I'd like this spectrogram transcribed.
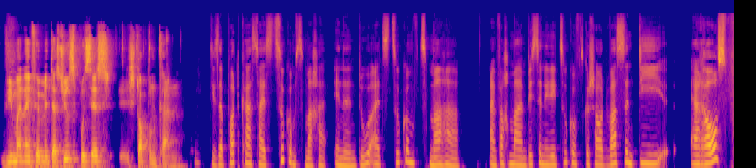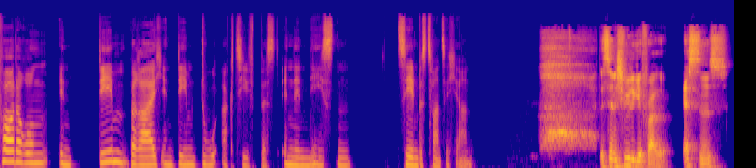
wie man einen Fermentationsprozess stoppen kann. Dieser Podcast heißt ZukunftsmacherInnen. Du als Zukunftsmacher einfach mal ein bisschen in die Zukunft geschaut. Was sind die Herausforderungen in dem Bereich, in dem du aktiv bist, in den nächsten 10 bis 20 Jahren? Das ist eine schwierige Frage. Erstens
